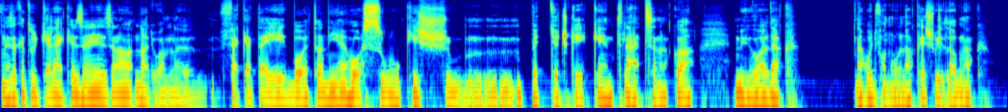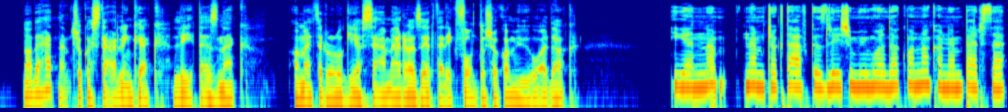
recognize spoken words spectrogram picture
Ezeket úgy kell elképzelni, hogy ezen a nagyon fekete égbolton ilyen hosszú kis mm, pöttyöcskékként látszanak a műholdak, ahogy vonulnak és villognak. Na de hát nem csak a Starlinkek léteznek, a meteorológia számára azért elég fontosak a műholdak. Igen, nem, nem csak távközlési műholdak vannak, hanem persze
